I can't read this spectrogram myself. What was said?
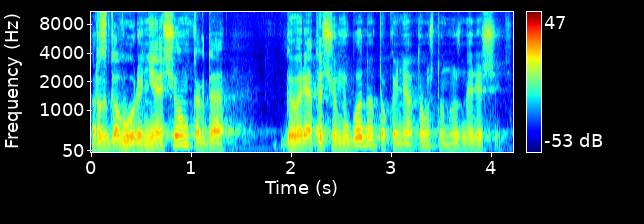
разговоры ни о чем, когда говорят о чем угодно, только не о том, что нужно решить.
